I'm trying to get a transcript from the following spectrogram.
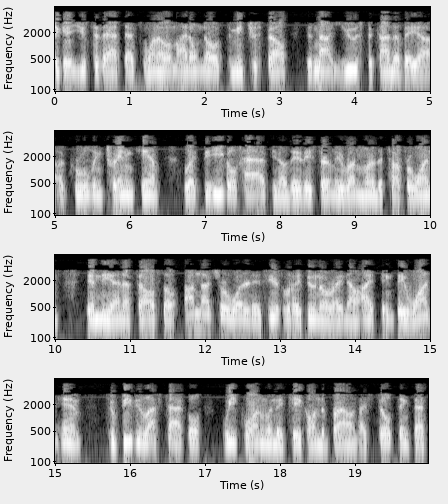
to get used to that. That's one of them. I don't know if Demetrius Bell is not used to kind of a, uh, a grueling training camp like the Eagles have. You know, they, they certainly run one of the tougher ones in the NFL. So I'm not sure what it is. Here's what I do know right now. I think they want him to be the left tackle week one when they take on the Browns. I still think that's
